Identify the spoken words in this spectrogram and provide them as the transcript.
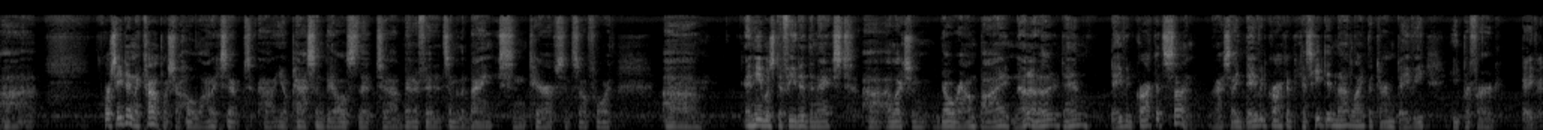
uh, of course, he didn't accomplish a whole lot except, uh, you know, pass some bills that uh, benefited some of the banks and tariffs and so forth. Um, and he was defeated the next election go round by none other than David Crockett's son. I say David Crockett because he did not like the term Davy. He preferred David.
